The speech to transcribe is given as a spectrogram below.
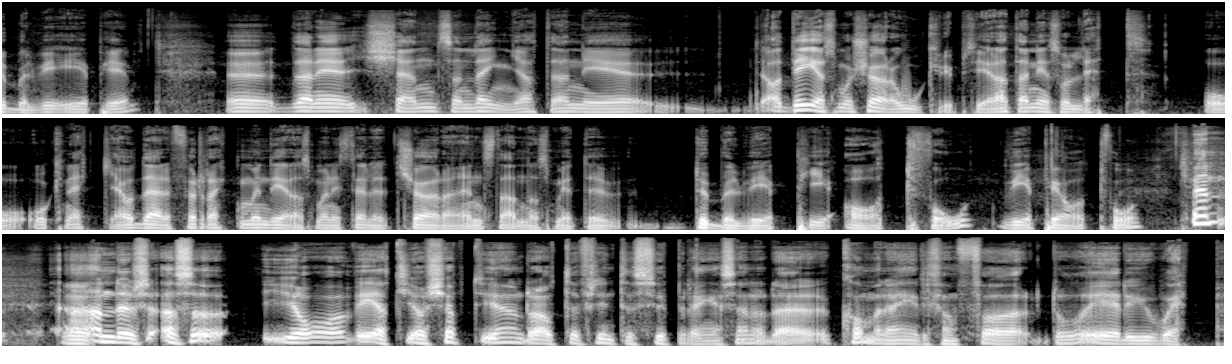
WEP. Eh, den är känd sedan länge att den är, ja det är som att köra okrypterat, den är så lätt och, och knäcka och därför rekommenderas man istället köra en standard som heter WPA2. VPA2. Men uh, Anders, alltså jag vet, jag köpte ju en router för inte superlänge sedan och där kommer den liksom för, då är det ju webb.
